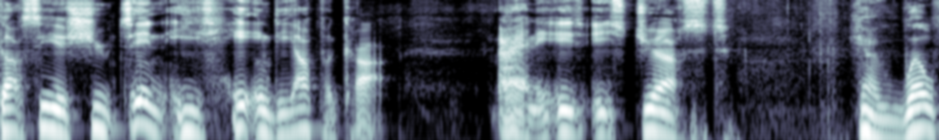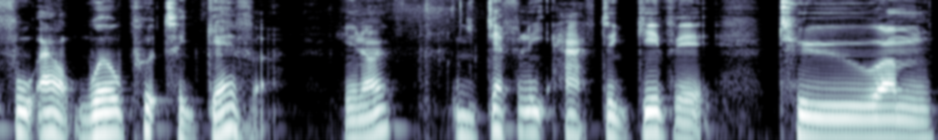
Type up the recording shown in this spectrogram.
Garcia shoots in, he's hitting the uppercut. Man, it is it's just you know well thought out, well put together. You know, you definitely have to give it to um,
